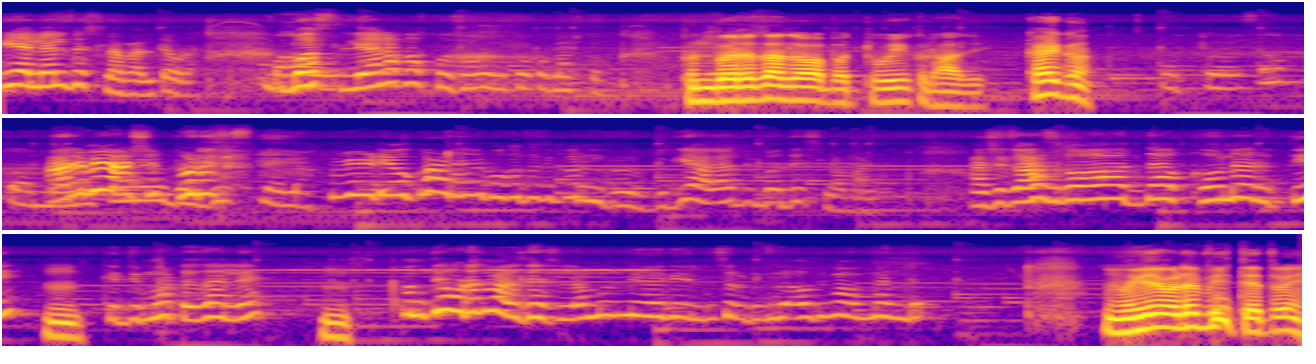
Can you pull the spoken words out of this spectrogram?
गेलेला दिसला मला तेवढा. बसलेला का होतो कोणास ठाऊक. पण बरं झालं बाबा तू इकडं आली. काय ग? अरे मी अशी पुढे व्हिडिओ काढायला बघत होती पर्यंत गेला ती दिसला मला. अशी घास गावात दाखवणार होती हम्म, किती मोठं झालंय. हम्म. पण तेवढंच मला दिसलं मग मी गेली सोडून जाऊ दे मग म्हणलं. मग एवढं भीत येतोय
